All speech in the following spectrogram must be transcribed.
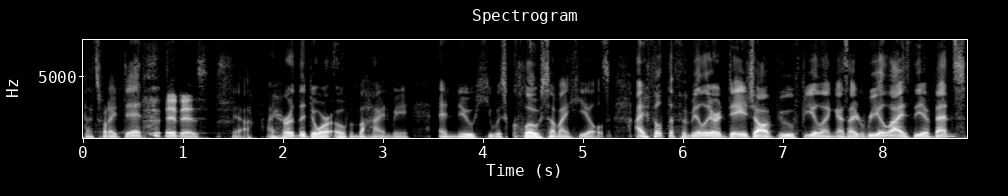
that's what I did. It is. Yeah. I heard the door open behind me and knew he was close on my heels. I felt the familiar deja vu feeling as I realized the events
